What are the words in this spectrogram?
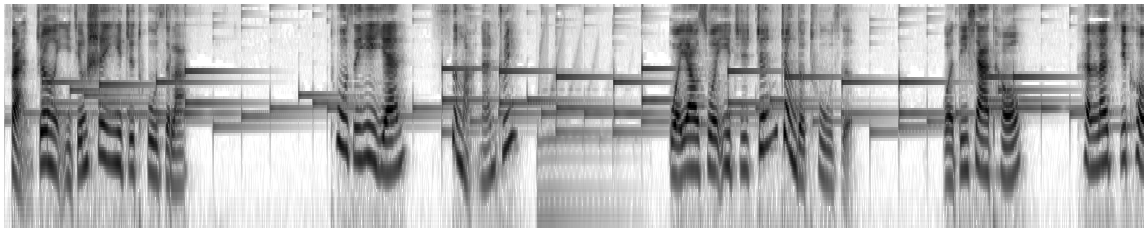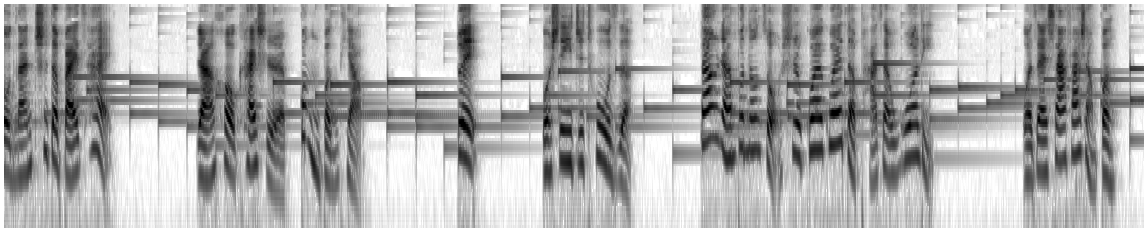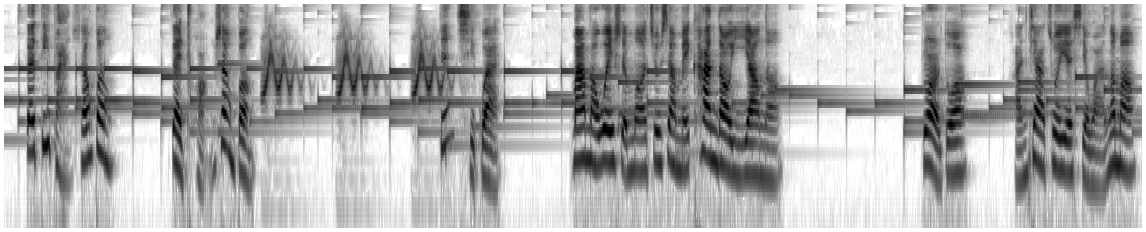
反正已经是一只兔子了。兔子一言，驷马难追。我要做一只真正的兔子。我低下头，啃了几口难吃的白菜，然后开始蹦蹦跳。对，我是一只兔子，当然不能总是乖乖地爬在窝里。我在沙发上蹦，在地板上蹦，在床上蹦。真奇怪。妈妈为什么就像没看到一样呢？猪耳朵，寒假作业写完了吗？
